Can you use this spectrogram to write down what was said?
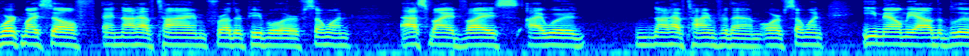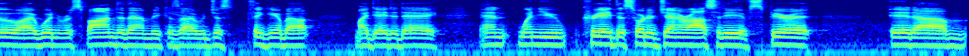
work myself and not have time for other people, or if someone asked my advice, I would not have time for them, or if someone emailed me out of the blue, I wouldn't respond to them because I was just thinking about my day to day. And when you create this sort of generosity of spirit, it um,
